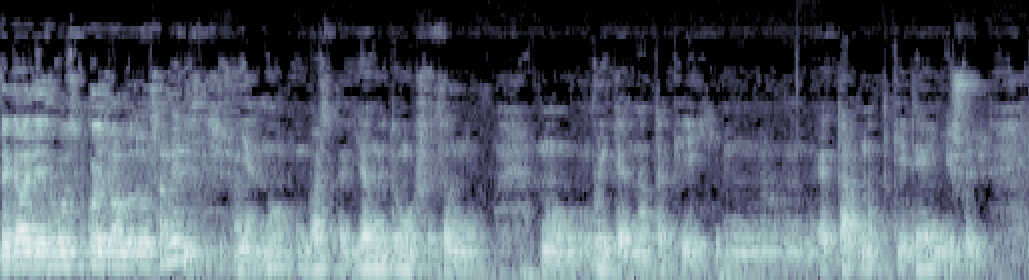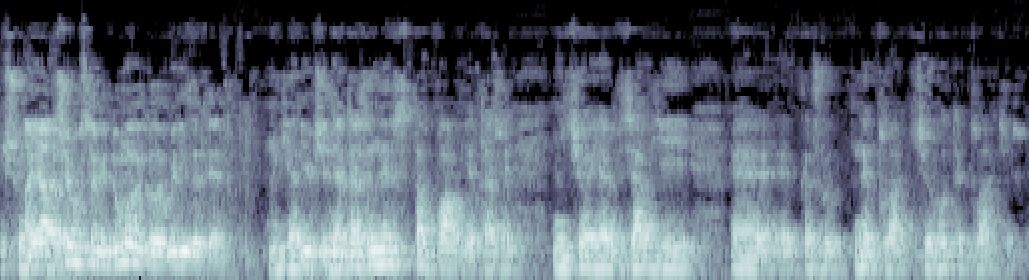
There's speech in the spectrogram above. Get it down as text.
Так давайте, якщо ви успокоїте, вам буду штани лізти чи що? Ні, ну бачите, я не думав, що це ну, ну, вийде на такий м, етап, на такий рівень і що. І що А я що ви собі думали, коли ви лізете? Ну, я, Дівчині- я навіть не вставав, я навіть нічого, я взяв її, е, е, кажу, не плач, чого ти плачеш?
